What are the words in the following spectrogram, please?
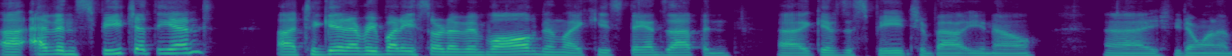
uh, Evan's speech at the end uh, to get everybody sort of involved and like he stands up and uh, gives a speech about you know uh, if you don't want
